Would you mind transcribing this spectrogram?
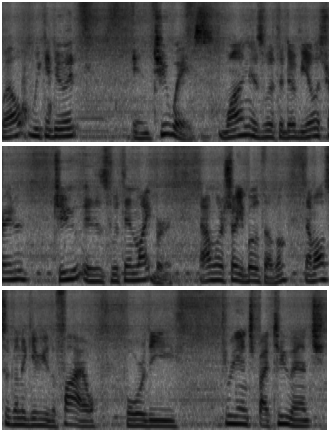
Well, we can do it in two ways. One is with Adobe Illustrator, two is within Lightburn. And I'm going to show you both of them. And I'm also going to give you the file for the 3 inch by 2 inch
